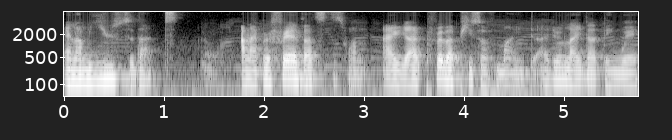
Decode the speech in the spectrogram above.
And I'm used to that and I prefer that's this one. I, I prefer that peace of mind. I don't like that thing where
